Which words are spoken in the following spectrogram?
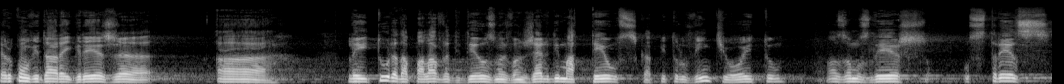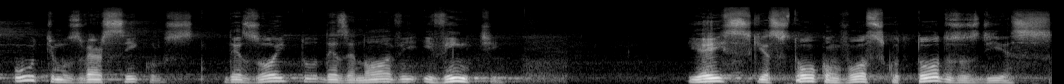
Quero convidar a igreja à leitura da palavra de Deus no Evangelho de Mateus, capítulo 28. Nós vamos ler os três últimos versículos, 18, 19 e 20. E eis que estou convosco todos os dias,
